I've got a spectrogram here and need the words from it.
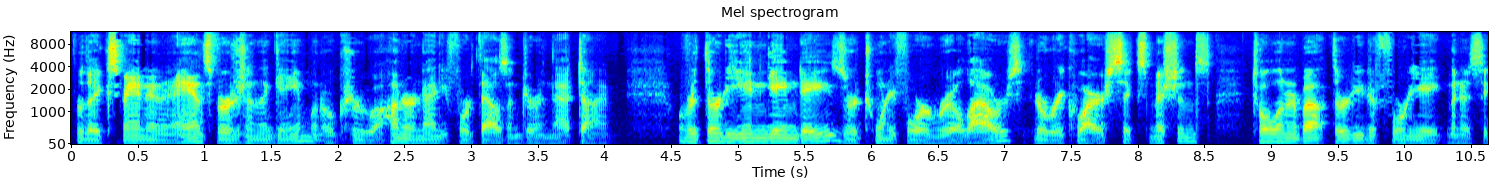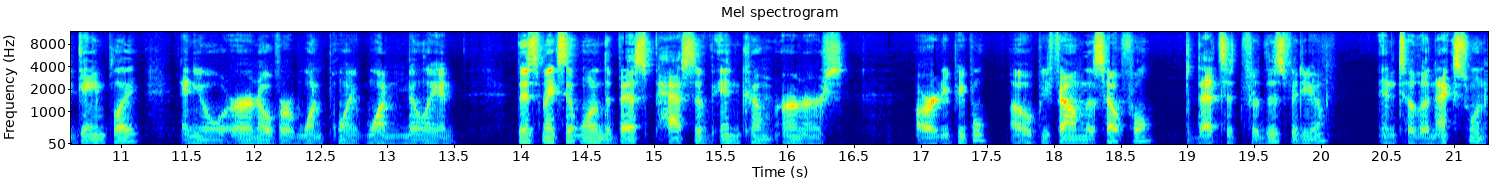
For the expanded and enhanced version of the game, it'll accrue 194,000 during that time. Over 30 in-game days or 24 real hours, it'll require 6 missions, totaling about 30 to 48 minutes of gameplay, and you'll earn over 1.1 million. This makes it one of the best passive income earners. Alrighty people, I hope you found this helpful, but that's it for this video. Until the next one.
